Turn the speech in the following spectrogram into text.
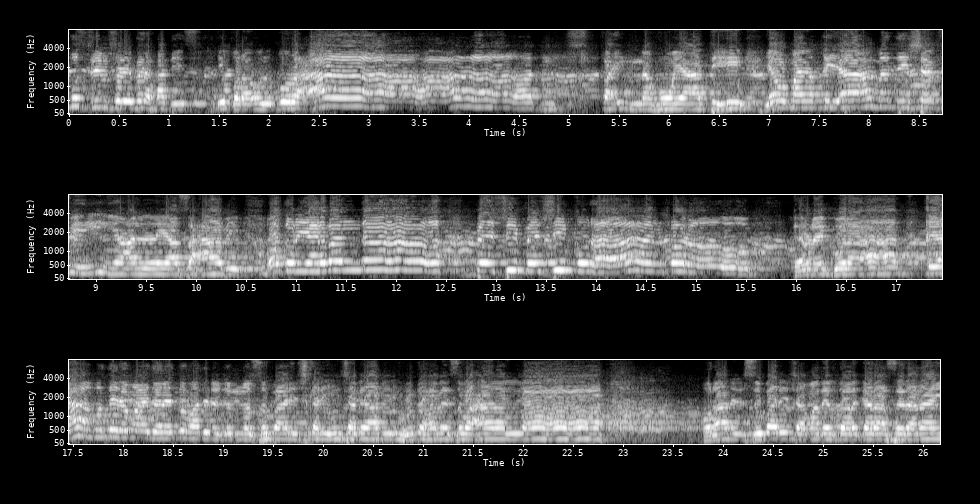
মুসলিম শরীফের হাদিস ইকরাউল কোরআন فإنه يأتي يوم القيامة شفيعا لأصحابه ও দুনিয়ার বান্দা বেশি বেশি কোরআন পড়ো কারণ এই কোরআন কিয়ামতের ময়দানে তোমাদের জন্য সুপারিশকারী হিসাবে আবির্ভূত হবে সুবহানাল্লাহ কোরআনের সুপারিশ আমাদের দরকার আছে না নাই?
